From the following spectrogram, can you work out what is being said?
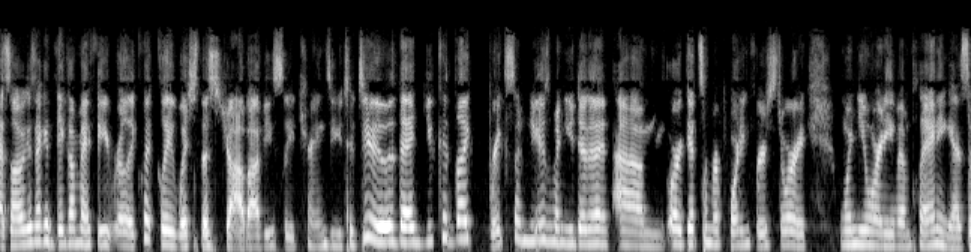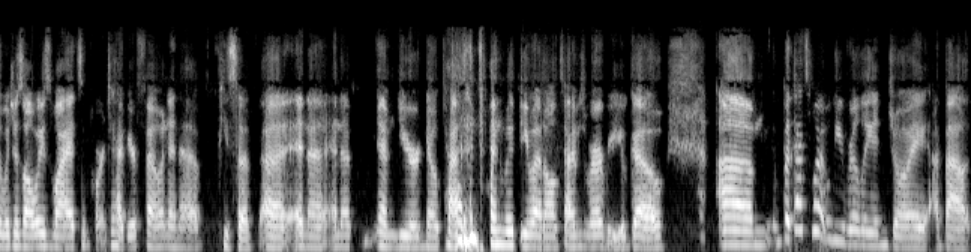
as long as I can think on my feet really quickly, which this job obviously trains you to do, then you could like break some news when you didn't, um, or get some reporting for a story when you weren't even planning it. So, which is always why it's important to have your phone and a piece of, uh, and a, and a, and your notepad and pen with you at all times wherever you go. Um, but that's what we really enjoy about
